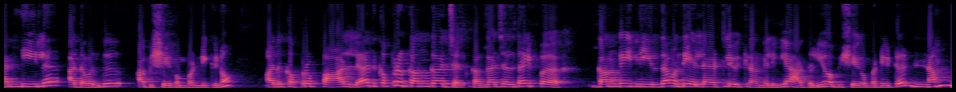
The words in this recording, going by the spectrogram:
தண்ணியில் அதை வந்து அபிஷேகம் பண்ணிக்கணும். அதுக்கப்புறம் பாலில் அதுக்கப்புறம் கங்காஜல் கங்காஜல் தான் இப்போ கங்கை நீர் தான் வந்து எல்லா இடத்துலையும் விற்கிறாங்க இல்லைங்களா? அதுலேயும் அபிஷேகம் பண்ணிட்டு நம்ம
